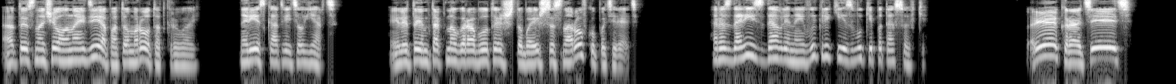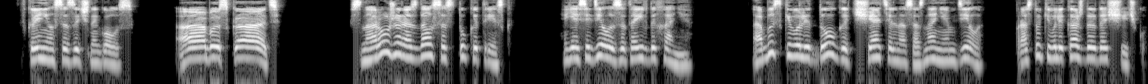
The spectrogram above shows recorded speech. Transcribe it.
А ты сначала найди, а потом рот открывай, резко ответил Ярц. Или ты им так много работаешь, что боишься сноровку потерять? Раздались сдавленные выкрики и звуки потасовки. «Прекратить!» — вклинился зычный голос. «Обыскать!» Снаружи раздался стук и треск. Я сидела, затаив дыхание. Обыскивали долго, тщательно, сознанием дела, простукивали каждую дощечку,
